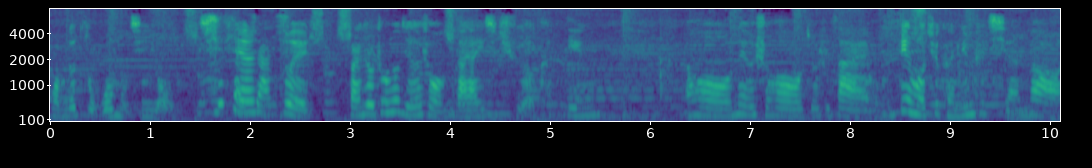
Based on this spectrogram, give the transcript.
我们的祖国母亲有七天假期对，反正就是中秋节的时候，我们大家一起去了垦丁，然后那个时候就是在我们定了去垦丁之前呢，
